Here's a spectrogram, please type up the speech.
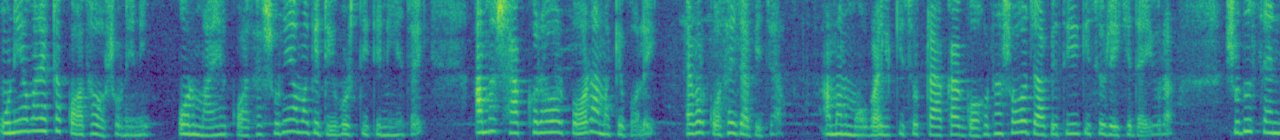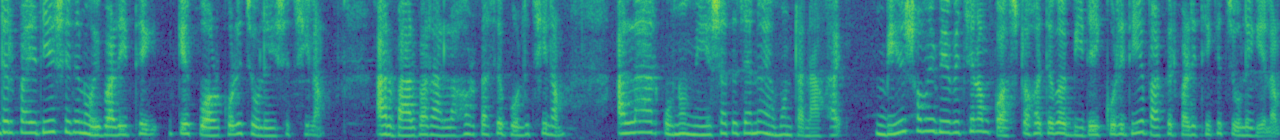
উনি আমার একটা কথাও শোনেনি। ওর মায়ের কথা শুনে আমাকে ডিভোর্স দিতে নিয়ে যায়। আমার স্বাক্ষর হওয়ার পর আমাকে বলে, এবার কোথায় যাবি যা? আমার মোবাইল কিছু টাকা গহনা সহ যাবতীয় কিছু রেখে দেয় ওরা। শুধু স্যান্ডেল পায়ে দিয়ে সেদিন ওই বাড়ি থেকে পর করে চলে এসেছিলাম। আর বারবার আল্লাহর কাছে বলেছিলাম, আল্লাহ, আর কোনো মেয়ের সাথে যেন এমনটা না হয়। বিয়ের সময় ভেবেছিলাম কষ্ট হয়তো বা বিদায় করে দিয়ে বাপের বাড়ি থেকে চলে গেলাম।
